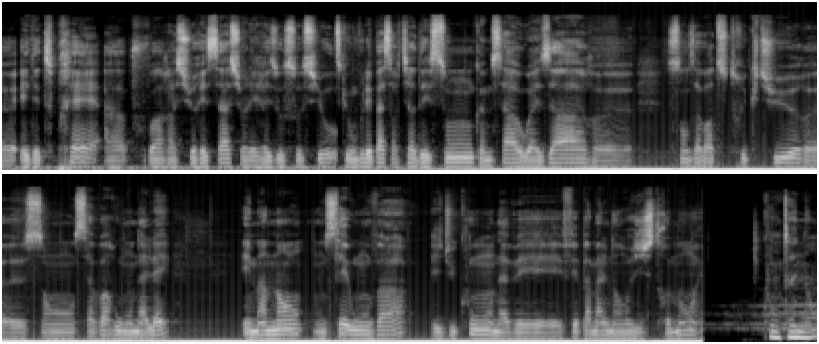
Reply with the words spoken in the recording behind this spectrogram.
euh, et d'être prêt à pouvoir assurer ça sur les réseaux sociaux. Parce qu'on voulait pas sortir des sons comme ça au hasard, euh, sans avoir de structure, euh, sans savoir où on allait. Et maintenant, on sait où on va, et du coup, on avait fait pas mal d'enregistrements. Contenant,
